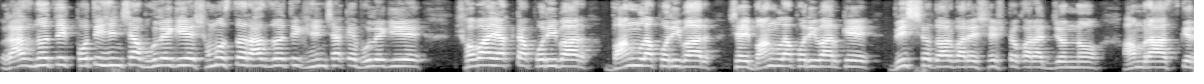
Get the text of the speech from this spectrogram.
রাজনৈতিক প্রতিহিংসা ভুলে গিয়ে, সমস্ত রাজনৈতিক হিংসাকে ভুলে গিয়ে সবাই একটা পরিবার, বাংলা পরিবার। সেই বাংলা পরিবারকে বিশ্ব দরবারে শ্রেষ্ঠ করার জন্য আমরা আজকের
